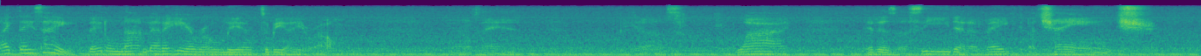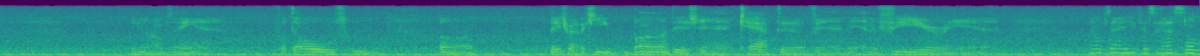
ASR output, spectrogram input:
Like they say, they do not let a hero live to be a hero. You know what I'm saying? Because why? It is a seed that'll make a change. You know what I'm saying? For those who um, they try to keep bondage and captive and, and fear and you know what I'm saying? You just got some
